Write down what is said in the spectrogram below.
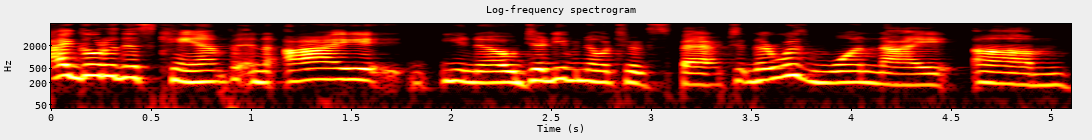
I go to this camp and I, you know, didn't even know what to expect. There was one night um,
